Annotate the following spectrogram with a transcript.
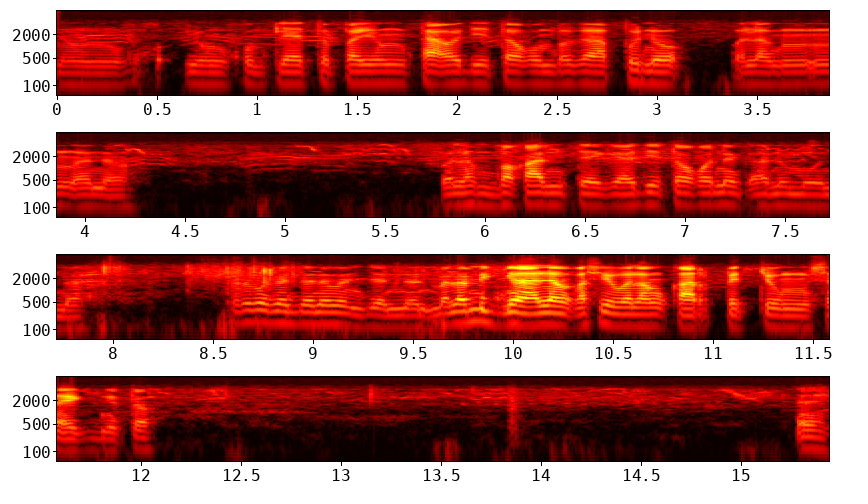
nung yung kumpleto pa yung tao dito kumbaga puno. Walang ano walang bakante. Kaya dito ako nag ano muna. Pero maganda naman dyan malamig nga lang kasi walang carpet yung side nito. Eh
